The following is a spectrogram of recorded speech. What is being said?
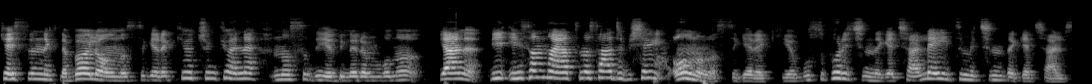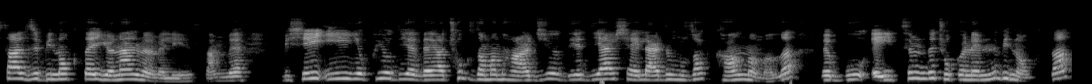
Kesinlikle böyle olması gerekiyor. Çünkü hani nasıl diyebilirim bunu? Yani bir insanın hayatında sadece bir şey olmaması gerekiyor. Bu spor için de geçerli, eğitim için de geçerli. Sadece bir noktaya yönelmemeli insan ve bir şeyi iyi yapıyor diye veya çok zaman harcıyor diye diğer şeylerden uzak kalmamalı ve bu eğitim de çok önemli bir nokta.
